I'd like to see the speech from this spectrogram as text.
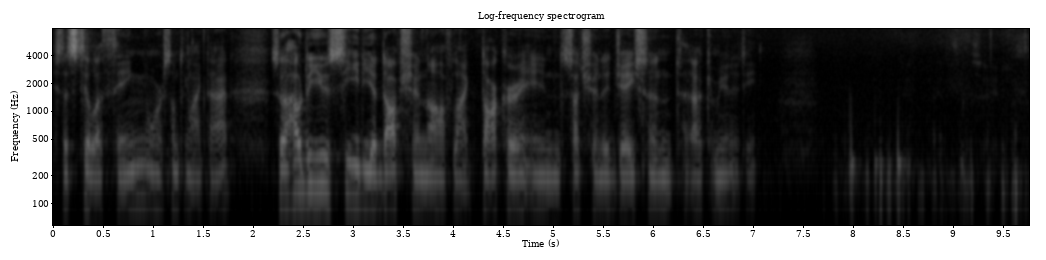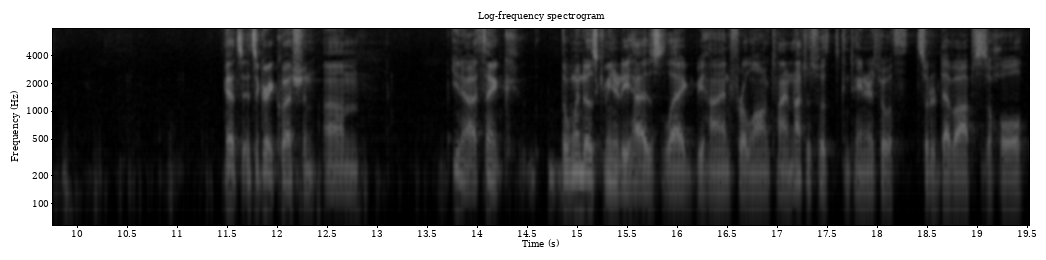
is that still a thing or something like that? So how do you see the adoption of like Docker in such an adjacent uh, community? Yeah, it's, it's a great question. Um, you know, I think the Windows community has lagged behind for a long time, not just with containers, but with sort of DevOps as a whole.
